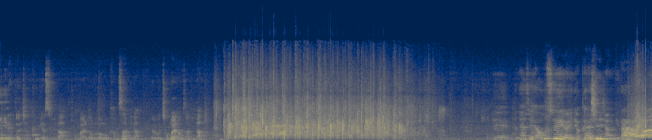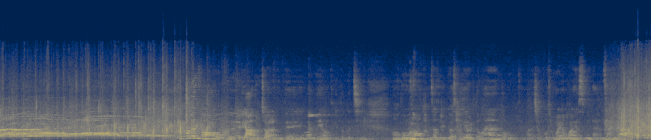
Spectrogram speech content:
이 됐던 작품이었습니다. 정말 너무너무 감사합니다. 여러분 정말 감사합니다. 네, 안녕하세요. 호수의 여인 역할의 신혜정입니다. 하면서 오늘이 안 올 줄 알았는데 왔네요. 어떻게 또 끝이. 어, 너무너무 감사드리고요. 4개월 동안 너무 고생 많으셨고 정말 영광이었습니다. 감사합니다.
